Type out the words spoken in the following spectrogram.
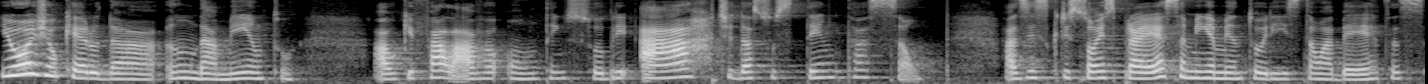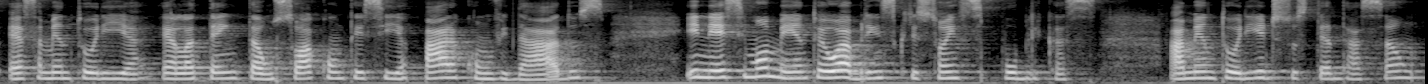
E hoje eu quero dar andamento ao que falava ontem sobre a arte da sustentação. As inscrições para essa minha mentoria estão abertas. Essa mentoria, ela até então só acontecia para convidados e nesse momento eu abri inscrições públicas. A mentoria de sustentação,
